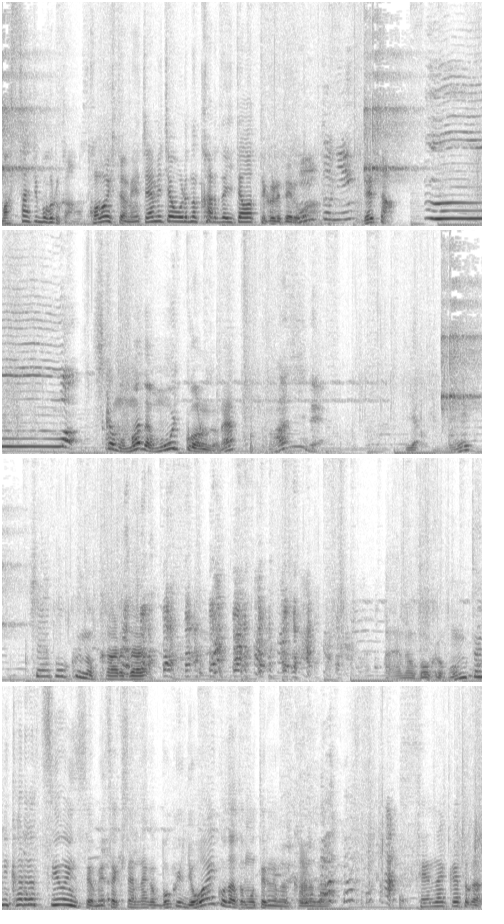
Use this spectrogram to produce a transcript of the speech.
マッサージボールか。この人めちゃめちゃ俺の体いたわってくれてるわ。本当に？出た。うーわ。しかもまだもう1個あるんだよね。マジで？いやめっちゃ僕の体。あの僕本当に体強いんですよ。目先さんなんか僕弱い子だと思ってるのが体。背中とか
